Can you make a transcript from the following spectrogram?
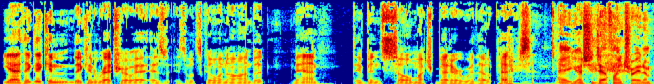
Yeah, I think they can they can retro it as is what's going on. But man, they've been so much better without Pettersson. Yeah, you guys should definitely trade him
